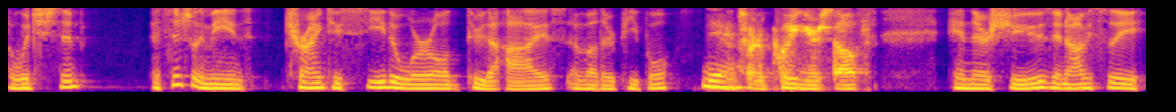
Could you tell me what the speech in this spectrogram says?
which sim- essentially means trying to see the world through the eyes of other people yeah, and sort of putting yourself in their shoes. And obviously,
